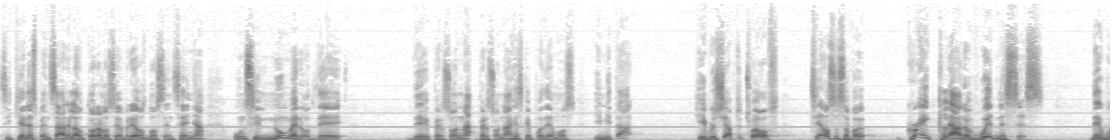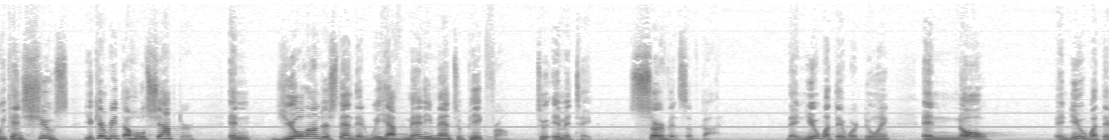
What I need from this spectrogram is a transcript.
si quieres pensar, el autor a los hebreos nos enseña un sinnúmero de, de persona, personajes que podemos imitar. Hebrews chapter 12 tells us of a great cloud of witnesses that we can choose. You can read the whole chapter, and you'll understand that we have many men to pick from to imitate, servants of God. They knew what they were doing and know and knew what they,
